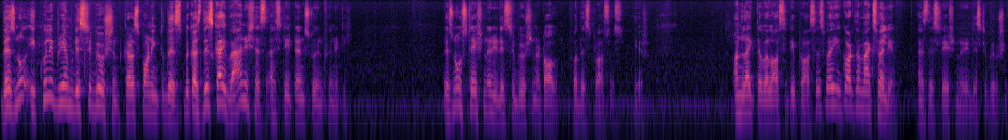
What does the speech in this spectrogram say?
There is no equilibrium distribution corresponding to this because this guy vanishes as t tends to infinity. There is no stationary distribution at all for this process here unlike the velocity process where you got the Maxwellian as the stationary distribution.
